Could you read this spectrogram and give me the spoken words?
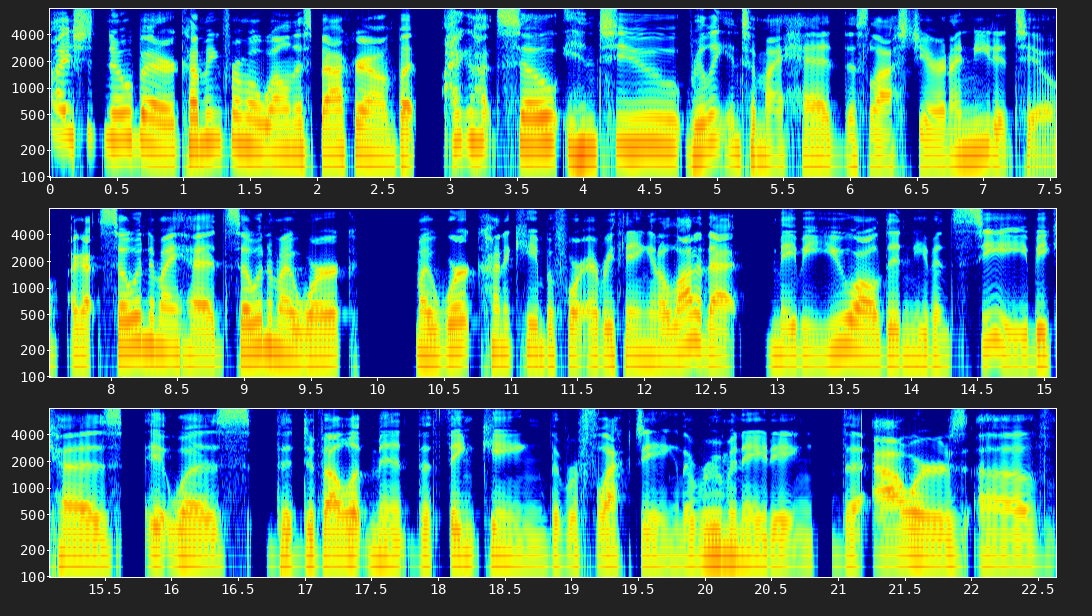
I should know better coming from a wellness background, but I got so into really into my head this last year and I needed to. I got so into my head, so into my work. My work kind of came before everything and a lot of that maybe you all didn't even see because it was the development, the thinking, the reflecting, the ruminating, the hours of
